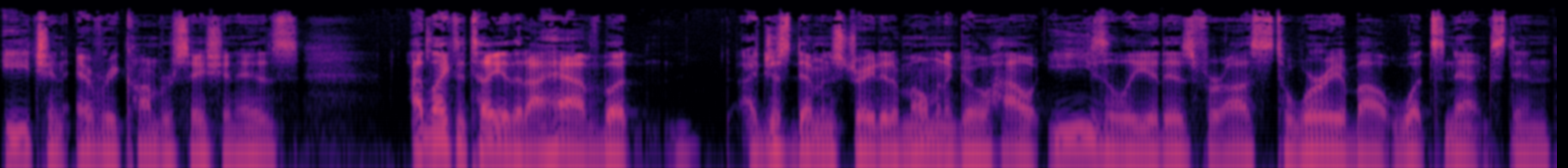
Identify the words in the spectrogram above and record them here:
each and every conversation is i'd like to tell you that i have but i just demonstrated a moment ago how easily it is for us to worry about what's next and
